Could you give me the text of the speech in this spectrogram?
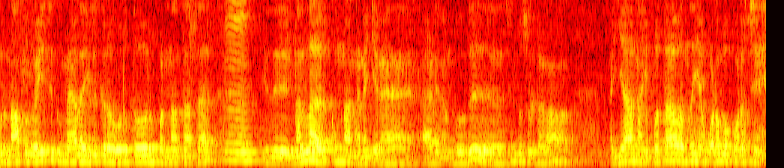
ஒரு நாற்பது வயசுக்கு மேலே இருக்கிற ஒருத்தவர் பண்ணால் தான் சார் இது நல்லா இருக்கும்னு நான் நினைக்கிறேன் அப்படின்னும்போது சிம்பு சொல்லிட்டாராம் ஐயா நான் இப்போ தான் வந்து என் உடம்ப குறைச்சேன்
